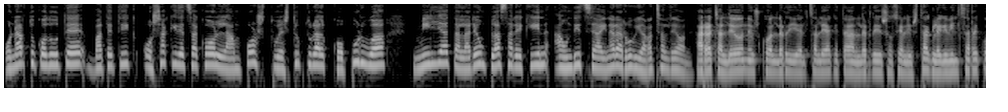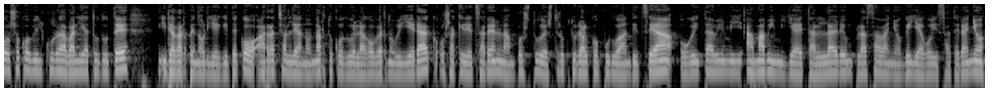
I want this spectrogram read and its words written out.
onartuko dute batetik osakidetzako lanpostu estruktural kopurua mila eta lareun plazarekin haunditzea inara rubio arratsaldeon. Arratsaldeon Eusko Alderdi Jeltzaleak eta Alderdi Sozialistak legebiltzarreko osoko bilkura baliatu dute iragarpen hori egiteko arratsaldean onartuko duela gobernu bilerak osakidetzaren lanpostu estruktural kopurua handitzea hogeita amabi mila eta lareun plaza baino gehiago izateraino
